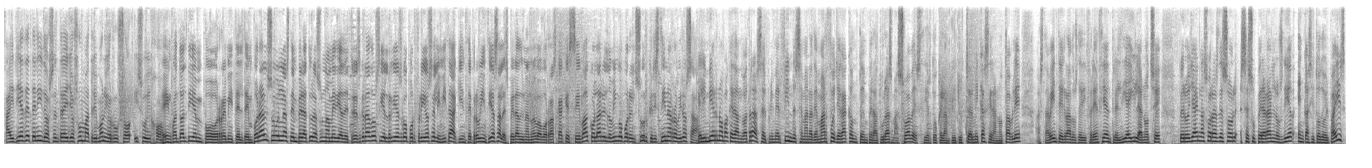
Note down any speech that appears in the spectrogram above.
Hay 10 detenidos, entre ellos un matrimonio ruso y su hijo. En cuanto al tiempo, remite el temporal, suben las temperaturas una media de 3 grados y el riesgo por frío se limita a 15 provincias a la espera de una nueva borrasca que se va a colar el domingo por el sur. Cristina Rovirosa. El invierno va quedando atrás. El primer fin de semana de marzo llega con temperaturas más suaves. Cierto que la amplitud térmica será notable, hasta 20 grados de diferencia entre el día y la noche, pero ya en las horas de sol se superarán los 10 en casi todo el país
